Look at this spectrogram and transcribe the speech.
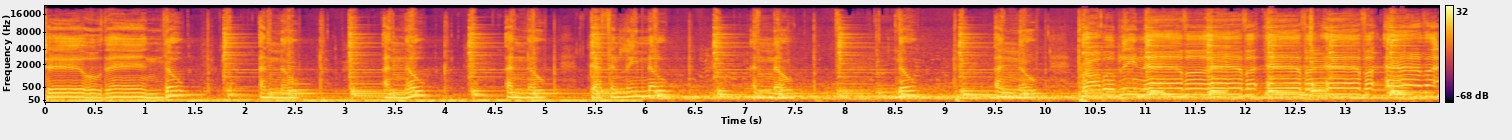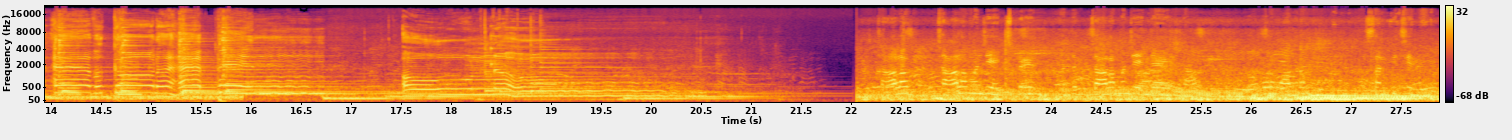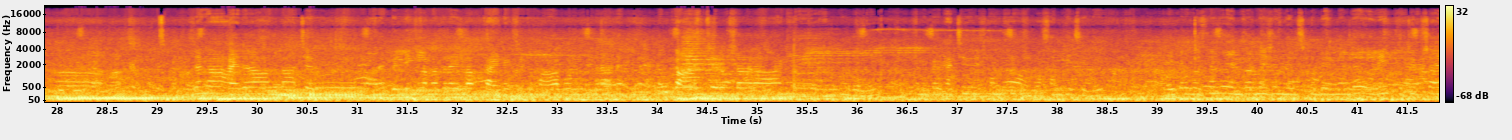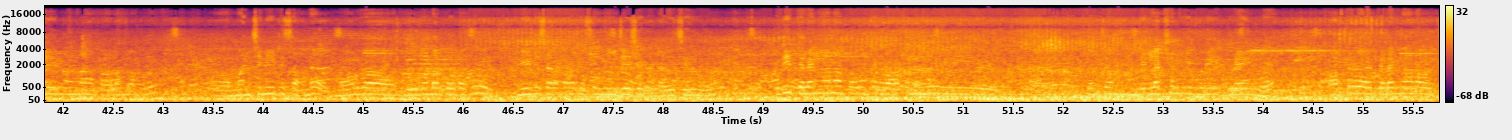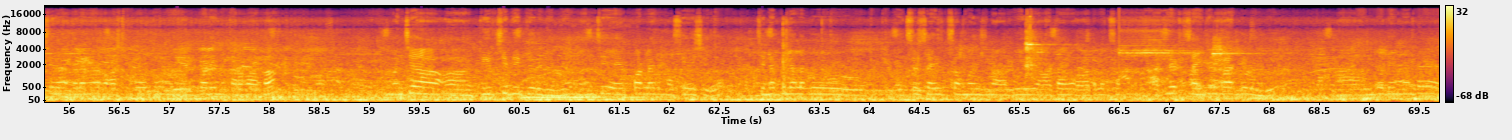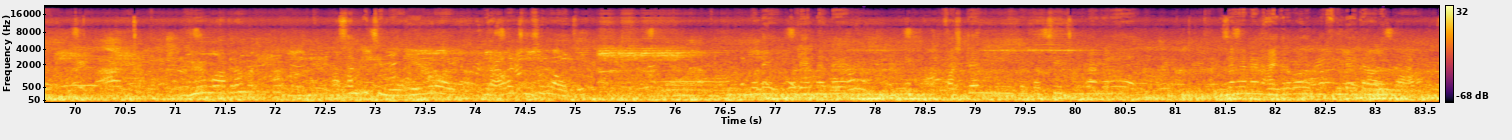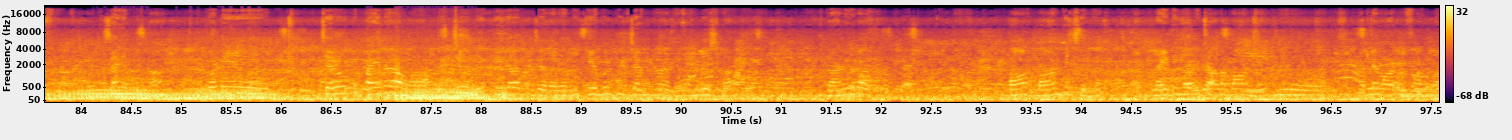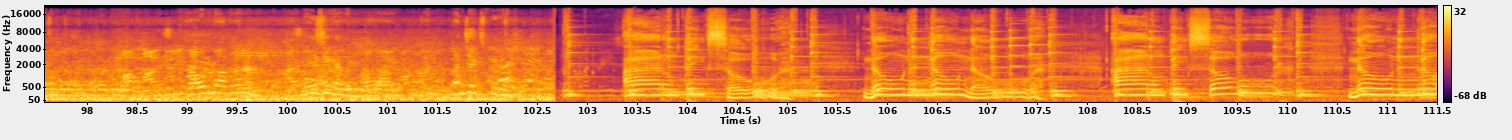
Until then, nope, a nope, a nope, a nope, definitely nope, a nope, nope, a nope. Probably never, ever, ever, ever, ever, ever gonna happen. Oh no. చాలా చాలా మంచి ఎక్స్పీరియన్స్ అంటే చాలా మంచి ఎంజాయ్ చేసిన లోపల మాత్రం మస్తు అనిపించింది బిల్డింగ్ల మధ్యలో ఇలా హైటెక్ సిటీ మాదాపూర్ ఉంటుందా అంటే గార్డెన్ ఉంటుందా అని అనుకుంటుంది. ఇక్కడికి వచ్చి తీసుకుంటే మస్తు అనిపించింది. ఇక్కడికి వచ్చాక ఇన్ఫర్మేషన్ తెలుసుకుంటే ఏంటంటే ఇది కుతుబ్ షాహీలు ఉన్న కాలంలో మంచినీటి అంటే మామూలుగా గోల్కొండ కోటకు నీటి సరఫరా కోసం యూజ్ చేసేటండి అది చెరువు. ఇది తెలంగాణ ప్రభుత్వం రాకముందు ఇది కొంచెం నిర్లక్ష్యానికి గురి గురైంది. ఆఫ్టర్ తెలంగాణ వచ్చిన తెలంగాణ రాష్ట్ర ప్రభుత్వం ఏర్పడిన తర్వాత మంచిగా ఆ, మంచి ఏర్పాట్లు అయితే మస్తు చేసారు చిన్నపిల్లలకు ఎక్సర్సైజ్ సంబంధించిన అవి ఆట ఆటలకు అట్లెట్ సైకిల్ ట్రాక్ కూడా ఉంది. ఇంకోటి ఏంటంటే వ్యూ మాత్రం మస్తు అనిపించింది. వ్యూ కూడా మీరు ఆల్రెడీ చూసి కావచ్చు ఇంకోటి ఇంకోటి ఏంటంటే ఫస్ట్ టైం ఇక్కడికి వచ్చి చూడగానే నిజంగా నేను హైదరాబాద్ ఫీల్ అయితే రాలేదు. నిజంగా ఇంకోటి చెరువు పైన బ్రిడ్జ్ ఉంది తీగల బ్రిడ్జ్ కదా కేబుల్ బ్రిడ్జ్ అంటున్నారు ఇంగ్లీష్లో దాని కూడా బాగా బాగా లైటింగ్ కూడా చాలా బాగుంది మీరు అట్లే వాటర్ ఫౌంటైన్ ఇంకోటి క్రౌడ్ మాత్రం అమేజింగ్ అది మంచి experience I don't think so. No, no, no, no. I don't think so. No, no, no.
